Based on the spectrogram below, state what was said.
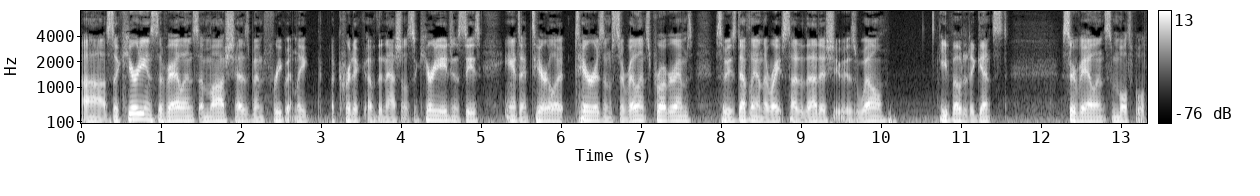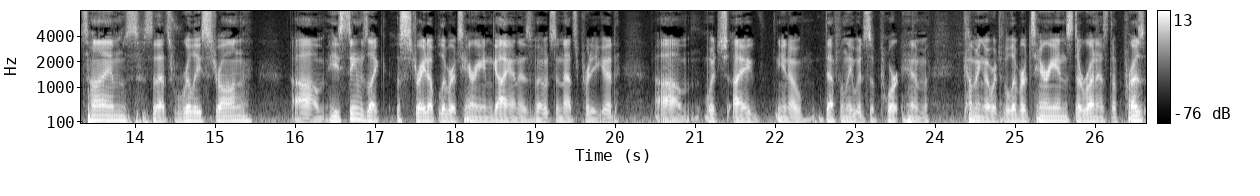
Uh, security and surveillance, Amash has been frequently a critic of the national security Agency's anti terrorism surveillance programs, so he's definitely on the right side of that issue as well. He voted against surveillance multiple times, so that's really strong. Um, he seems like a straight up libertarian guy on his votes, and that's pretty good. Um, which I, you know, definitely would support him coming over to the Libertarians to run as the pres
